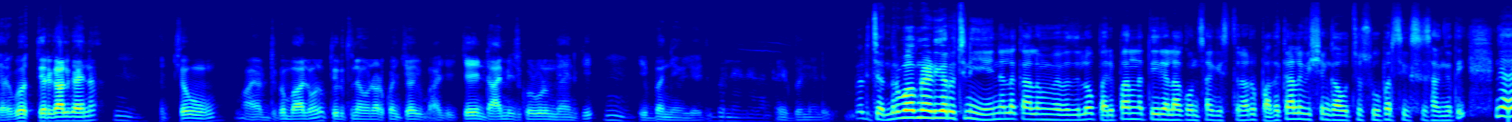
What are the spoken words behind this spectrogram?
తిరగో తిరగాలి ఆయన. కొంచెం ఆర్థిక బాగా తిరుగుతూనే ఉన్నాడు. కొంచెం చేయండి డామేజ్ కూడా ఉంది ఆయనకి. ఇబ్బంది ఏం లేదు. ఇబ్బంది లేదు. మరి చంద్రబాబు నాయుడు గారు వచ్చిన ఏ నెలల కాలం వ్యవధిలో పరిపాలన తీరు ఎలా కొనసాగిస్తున్నారు? పథకాల విషయం కావచ్చు సూపర్ సిక్స్ సంగతి. ఇంకా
